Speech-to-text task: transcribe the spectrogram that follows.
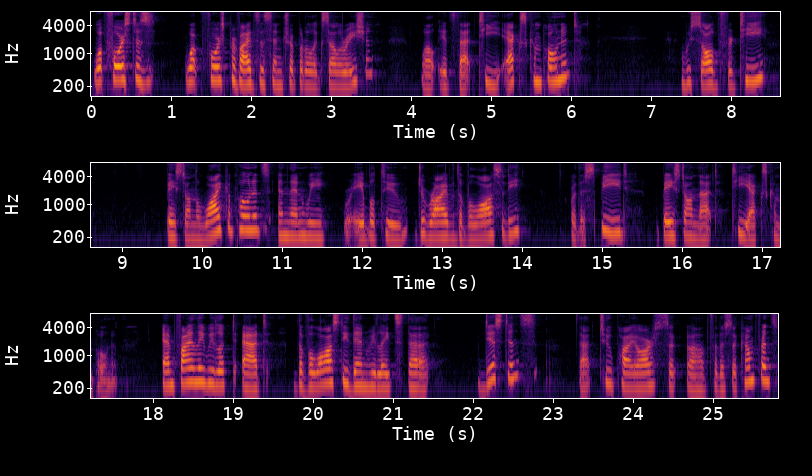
What force does what force provides the centripetal acceleration? Well, it's that tx component. We solved for t based on the y components, and then we were able to derive the velocity or the speed based on that tx component. And finally, we looked at the velocity then relates the distance, that 2 pi r uh, for the circumference,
